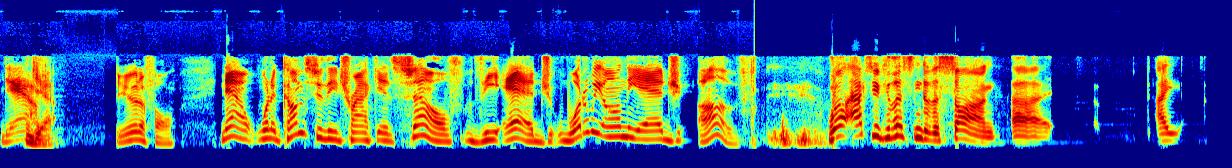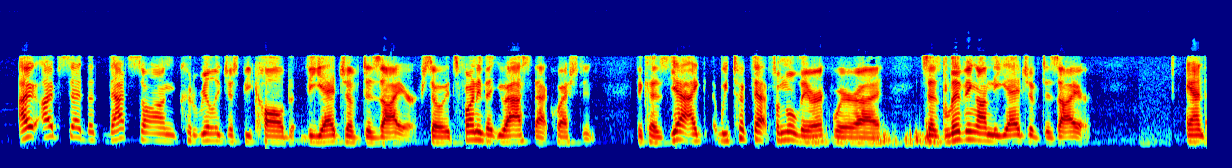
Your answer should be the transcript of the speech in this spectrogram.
Yeah. yeah. Beautiful. Now, when it comes to the track itself, The Edge, what are we on the edge of? Well, actually, if you listen to the song, uh, I, I I've said that that song could really just be called "The Edge of Desire." So it's funny that you asked that question because yeah, I, we took that from the lyric where uh, it says "living on the edge of desire," and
